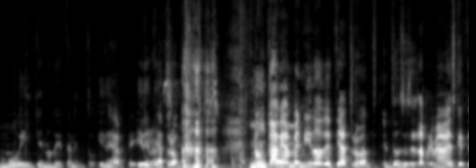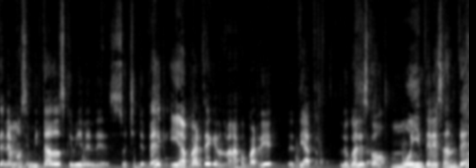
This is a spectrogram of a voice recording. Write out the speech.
muy lleno de talento y de arte y de teatro. Nunca habían venido de teatro, entonces es la primera vez que tenemos invitados que vienen de Xochitepec y aparte que nos van a compartir de teatro, lo cual es como muy interesante.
